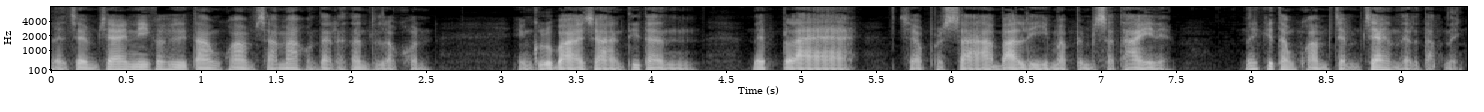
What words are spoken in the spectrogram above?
นะแจ่มแจ้งนี้ก็คือตามความสามารถของแต่ละท่านแต่ละคน อย่างครูบาอาจารย์ที่ท่านได้แปลจากภาษาบาลีมาเป็นภาษาไทยเนี่ยนั่นคือทำความแจ่มแจ้งในระดับหนึ่ง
